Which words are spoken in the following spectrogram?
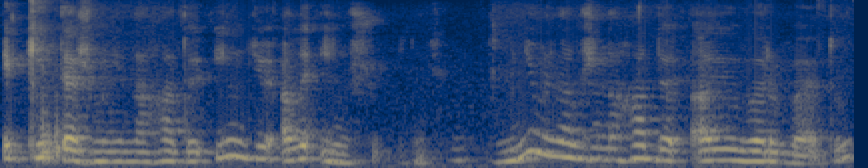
який теж мені нагадує Індію, але іншу Індію. Мені вона вже нагадує аюверведу.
